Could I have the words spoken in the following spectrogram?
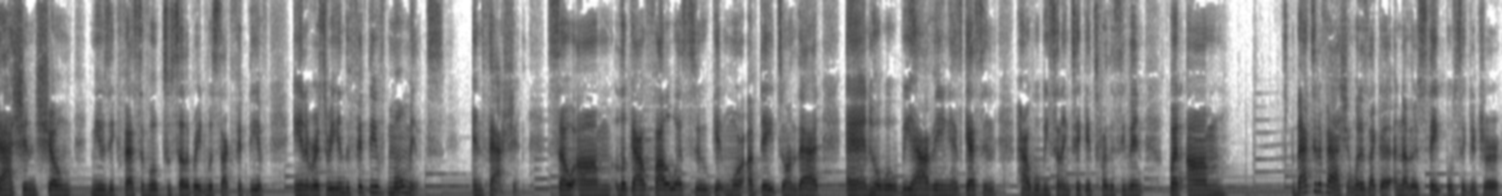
fashion show music festival to celebrate Woodstock 50th anniversary and the 50th moments in fashion. So um, look out, follow us to get more updates on that and who we'll be having as guests and how we'll be selling tickets for this event. But um, back to the fashion. What is like a, another staple signature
